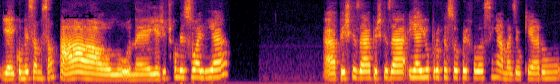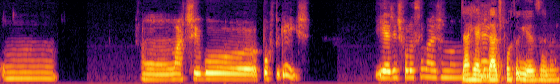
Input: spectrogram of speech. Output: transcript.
E aí começamos São Paulo, né? E a gente começou ali a, a pesquisar, a pesquisar. E aí o professor foi, falou assim: ah, mas eu quero um, um artigo português. E a gente falou assim, mas não. Da realidade é. portuguesa, né?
